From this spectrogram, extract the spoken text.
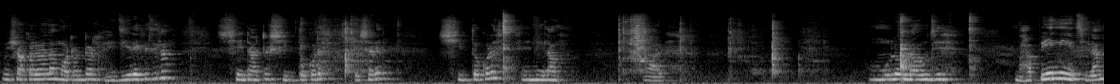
আমি সকালবেলা মটর ডাল ভিজিয়ে রেখেছিলাম, সেই ডালটা সিদ্ধ করে প্রেশারে সিদ্ধ করে নিলাম। আর মূলো লাউ যে ভাপিয়ে নিয়েছিলাম,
